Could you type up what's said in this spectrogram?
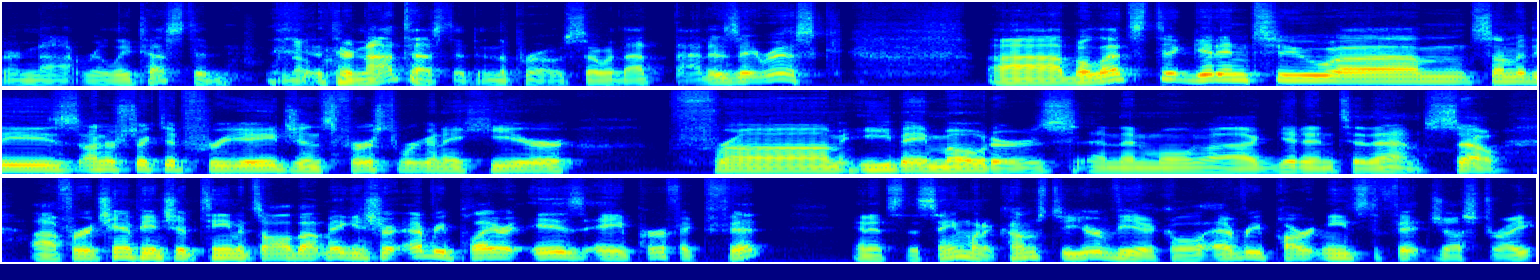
are not really tested. No. They're not tested in the pros, so that that is a risk. Uh, but let's get into um, some of these unrestricted free agents. First, we're going to hear from eBay Motors, and then we'll uh, get into them. So, uh, for a championship team, it's all about making sure every player is a perfect fit. And it's the same when it comes to your vehicle. Every part needs to fit just right.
